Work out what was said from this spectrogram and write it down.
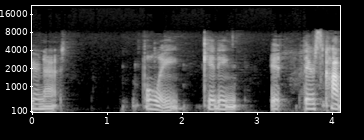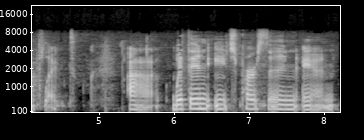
you're not fully getting it there's conflict uh, within each person and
